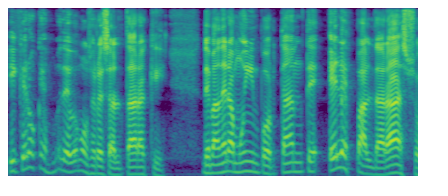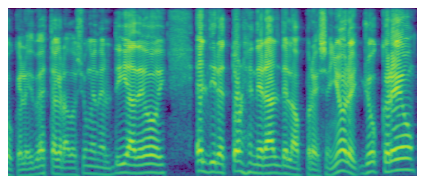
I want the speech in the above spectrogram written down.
Y creo que debemos resaltar aquí de manera muy importante el espaldarazo que le dio esta graduación en el día de hoy el director general de la OPRE. Señores, yo creo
